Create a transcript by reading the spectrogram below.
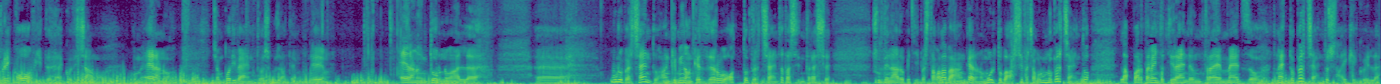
pre-covid, ecco diciamo, come erano, c'è un po' di vento, eh, scusate, eh, erano intorno al eh, 1%, anche meno, anche 0,8%, tassi di interesse sul denaro che ti prestava la banca, erano molto bassi, facciamo l'1%, l'appartamento ti rende un 3,5 netto per cento, sai che quel,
